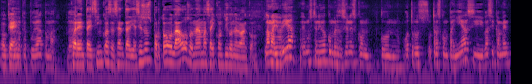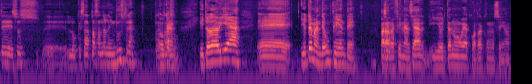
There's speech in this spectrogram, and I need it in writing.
de lo que pudiera tomar. 45 a 60 días. ¿Y eso es por todos lados o nada más ahí contigo en el banco? La mayoría. Hemos tenido conversaciones con, otros, otras compañías y básicamente eso es eh, lo que está pasando en la industria. Retraso. Y todavía, eh, yo te mandé un cliente para refinanciar y ahorita no me voy a acordar cómo se llama.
